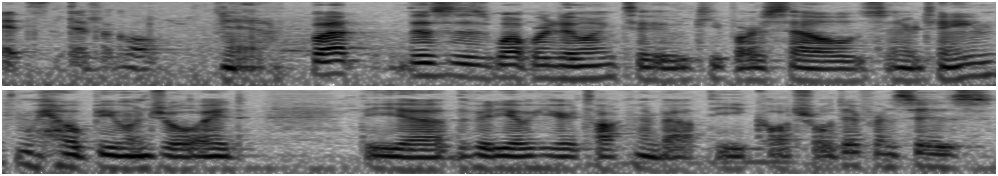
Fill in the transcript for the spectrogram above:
It's difficult. Yeah, but this is what we're doing to keep ourselves entertained. We hope you enjoyed the uh, the video here talking about the cultural differences.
